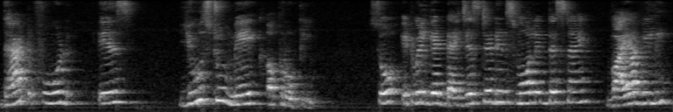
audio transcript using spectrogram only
that food is used to make a protein. So it will get digested in small intestine via villi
